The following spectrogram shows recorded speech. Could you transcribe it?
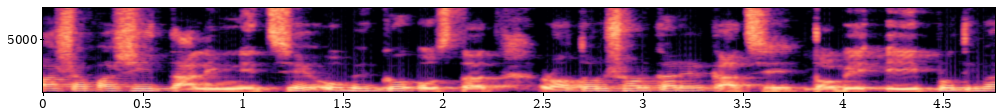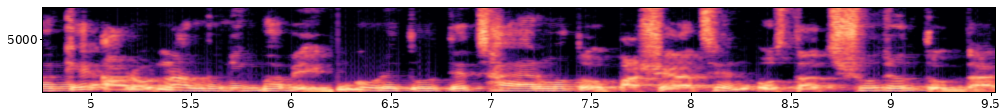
পাশাপাশি তালিম নিচ্ছে অভিজ্ঞ ওস্তাদ রতন সরকারের কাছে। তবে এই প্রতিভাকে আরও নান্দনিকভাবে গড়ে তুলতে ছায়ার মতো পাশে আছেন ওস্তাদ সজন তোপদার।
